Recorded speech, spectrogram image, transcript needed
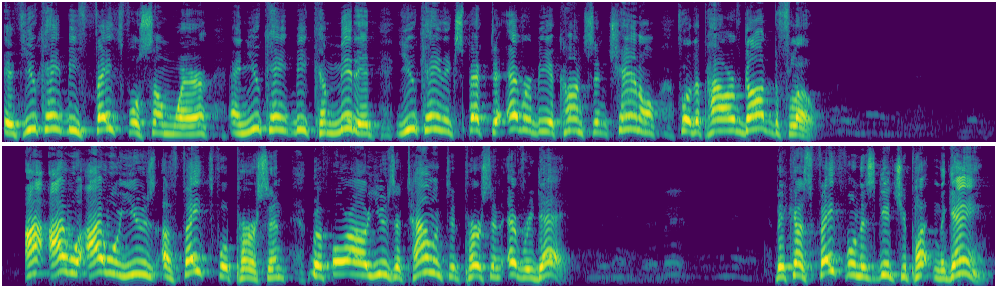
If you can't be faithful somewhere and you can't be committed, you can't expect to ever be a constant channel for the power of God to flow. I, I, will, I will use a faithful person before I'll use a talented person every day. Because faithfulness gets you put in the game.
